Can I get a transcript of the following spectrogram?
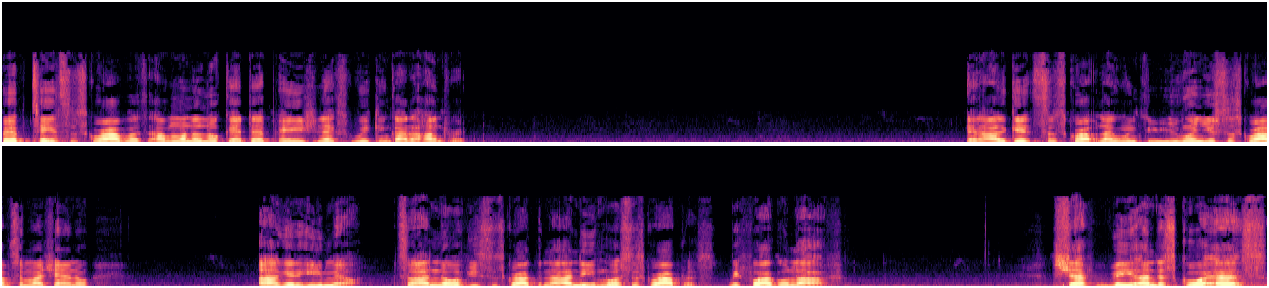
15 subscribers. I want to look at that page next week and got 100. And I get subscribed like when you when you subscribe to my channel, I get an email. So I know if you subscribe or not. I need more subscribers before I go live. Chef B underscore S.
